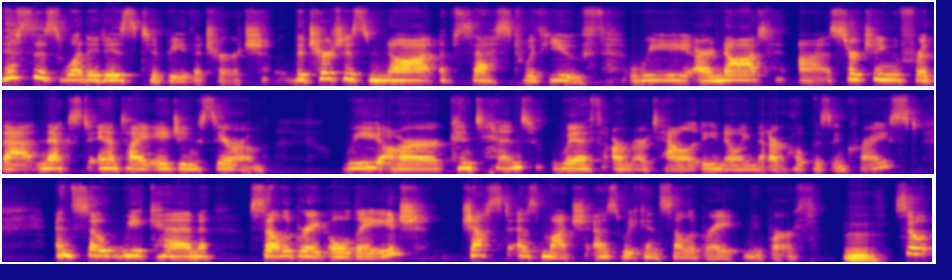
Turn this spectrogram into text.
this is what it is to be the church. The church is not obsessed with youth. We are not uh, searching for that next anti aging serum. We are content with our mortality, knowing that our hope is in Christ. And so we can celebrate old age just as much as we can celebrate new birth. Mm. So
